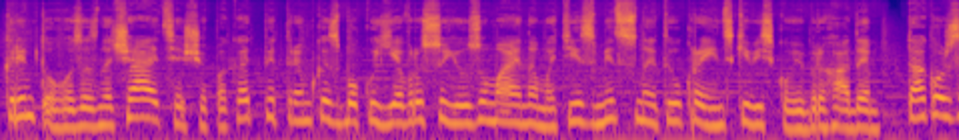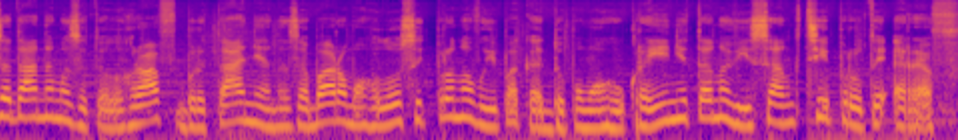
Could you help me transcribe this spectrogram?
Крім того, зазначається, що пакет підтримки з боку Євросоюзу має на меті зміцнити українські військові бригади. Також за даними The Telegraph, Британія незабаром оголосить про новий пакет допомоги Україні та нові санкції проти РФ.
